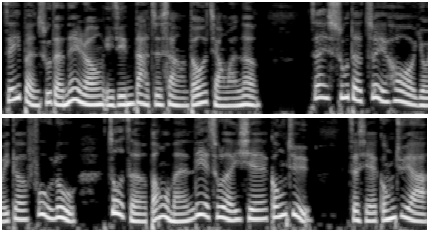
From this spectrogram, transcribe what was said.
这一本书的内容已经大致上都讲完了。在书的最后有一个附录，作者帮我们列出了一些工具。这些工具啊，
